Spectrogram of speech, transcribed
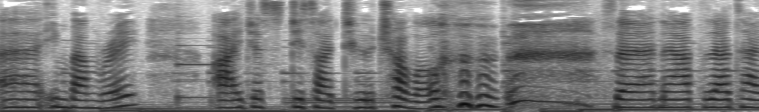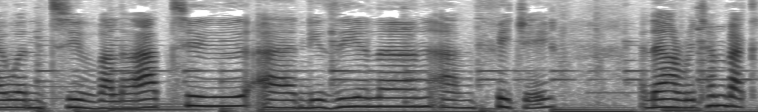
uh, in Bunbury, I just decided to travel. so and after that, I went to Vanuatu, and New Zealand, and Fiji. And then I returned back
